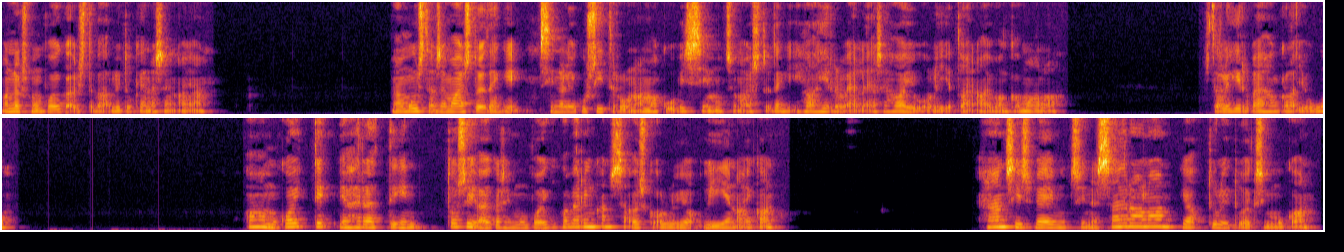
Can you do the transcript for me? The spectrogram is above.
Onneksi mun poikaystävä oli tukena sen ajan. Mä muistan, se maistui jotenkin, siinä oli joku sitruunan maku vissiin, mutta se maistui jotenkin ihan hirveälle ja se haju oli jotain aivan kamalaa. Sitä oli hirveän hankala juua. Aamu koitti ja herättiin tosi aikaisin mun poikakaverin kanssa, olisiko ollut jo viien aikaan. Hän siis vei mut sinne sairaalaan ja tuli tueksi mukaan.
